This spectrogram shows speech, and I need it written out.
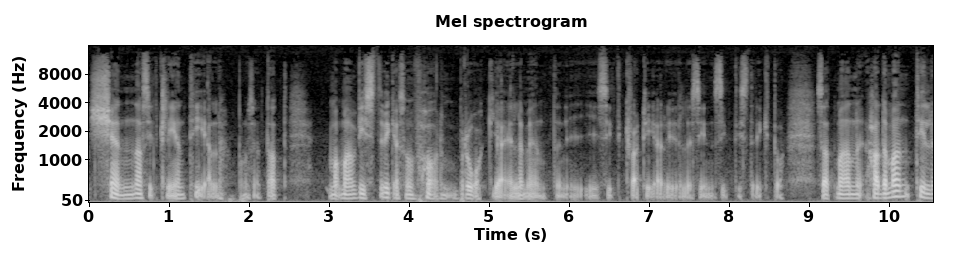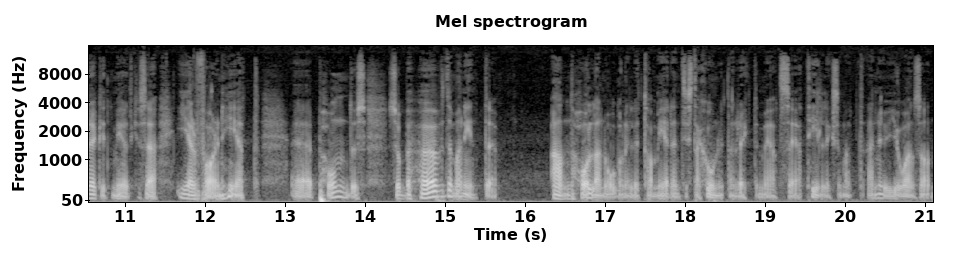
känna sitt klientel på något sätt. Att man, visste vilka som var de bråkiga elementen i, i sitt kvarter eller sin, sitt distrikt. Då. Så att man, hade man tillräckligt med kan säga, erfarenhet, eh, pondus, så behövde man inte anhålla någon eller ta med den till stationen utan det räckte med att säga till liksom att äh, nu Johansson,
